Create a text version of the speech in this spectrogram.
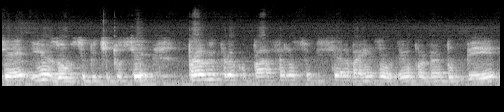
C e resolva o subtipo C para me preocupar se ela, se ela vai resolver o problema do B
